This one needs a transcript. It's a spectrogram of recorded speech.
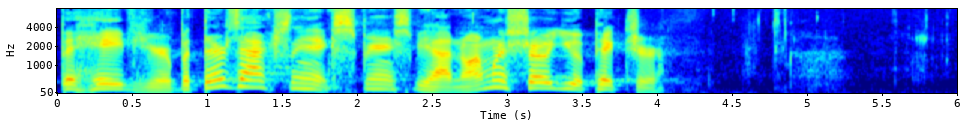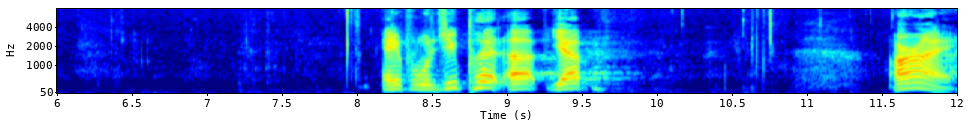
behavior. But there's actually an experience to be had. Now, I'm going to show you a picture. April, would you put up? Yep. All right.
